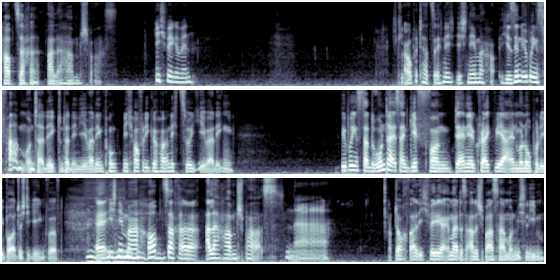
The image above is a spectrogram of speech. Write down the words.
Hauptsache, alle haben Spaß. Ich will gewinnen. Ich glaube tatsächlich, ich nehme. Hier sind übrigens Farben unterlegt unter den jeweiligen Punkten. Ich hoffe, die gehören nicht zur jeweiligen. Übrigens, darunter ist ein GIF von Daniel Craig, wie er ein Monopoly-Board durch die Gegend wirft. Äh, ich nehme mal Hauptsache, alle haben Spaß. Na. Doch, weil ich will ja immer, dass alle Spaß haben und mich lieben.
